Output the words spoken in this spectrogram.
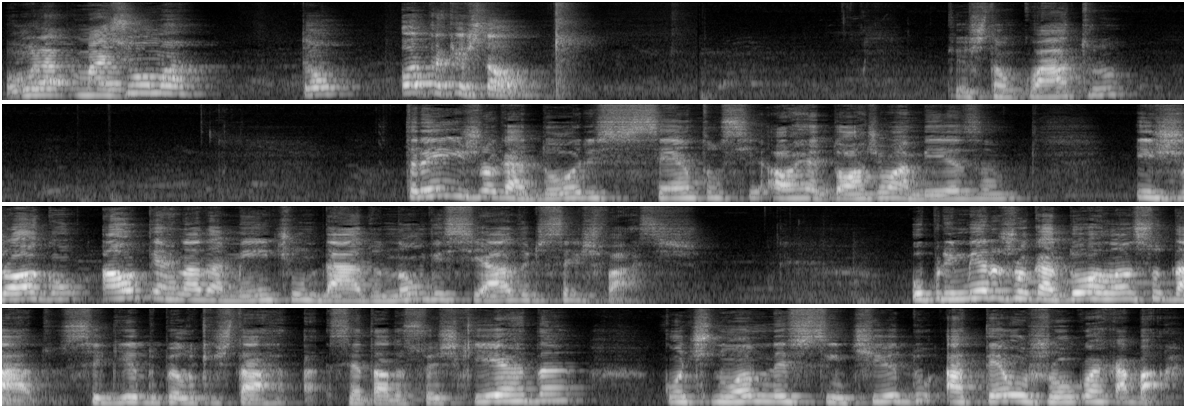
Vamos lá para mais uma? Então, outra questão. Questão 4. Três jogadores sentam-se ao redor de uma mesa e jogam alternadamente um dado não viciado de seis faces. O primeiro jogador lança o dado, seguido pelo que está sentado à sua esquerda, continuando nesse sentido até o jogo acabar.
